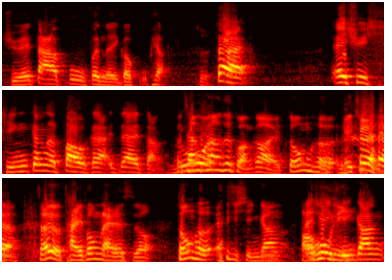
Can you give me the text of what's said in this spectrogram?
绝大部分的一个股票。是，再来。H 型钢的报价在涨，我常看到这广告哎，东河 H 型钢，只要有台风来的时候，东河 H 型钢保护你。H 型钢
